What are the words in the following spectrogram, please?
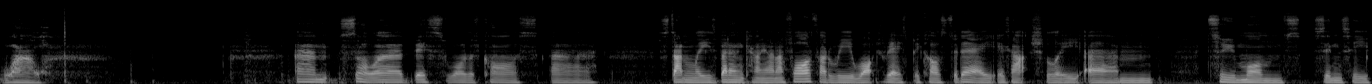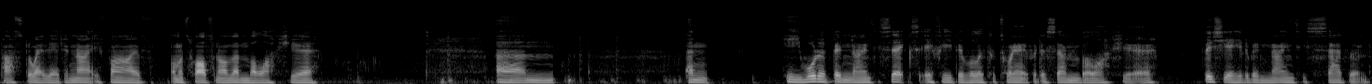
Wow. Um, so, uh, this was, of course, uh, Stan Lee's Venom cameo, and I thought I'd rewatch this because today is actually, um, two months since he passed away at the age of 95, on the 12th of November last year. Um, and he would have been 96 if he'd have lived to 28th of December last year. This year he'd have been 97.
